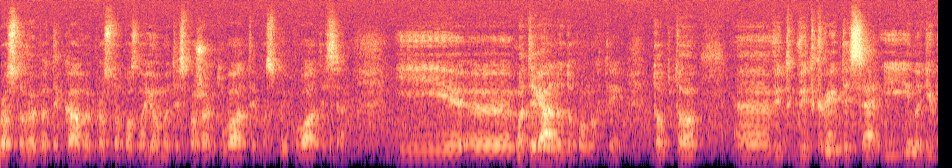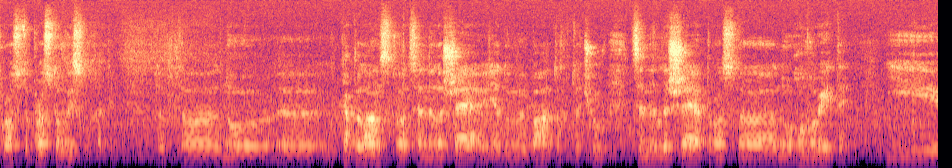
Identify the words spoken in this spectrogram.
Просто випити кави, просто познайомитись, пожартувати, поспілкуватися і е, матеріально допомогти. Тобто е, від, відкритися і іноді просто, просто вислухати. Тобто, ну, е, капеланство це не лише, я думаю, багато хто чув, це не лише просто ну, говорити і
